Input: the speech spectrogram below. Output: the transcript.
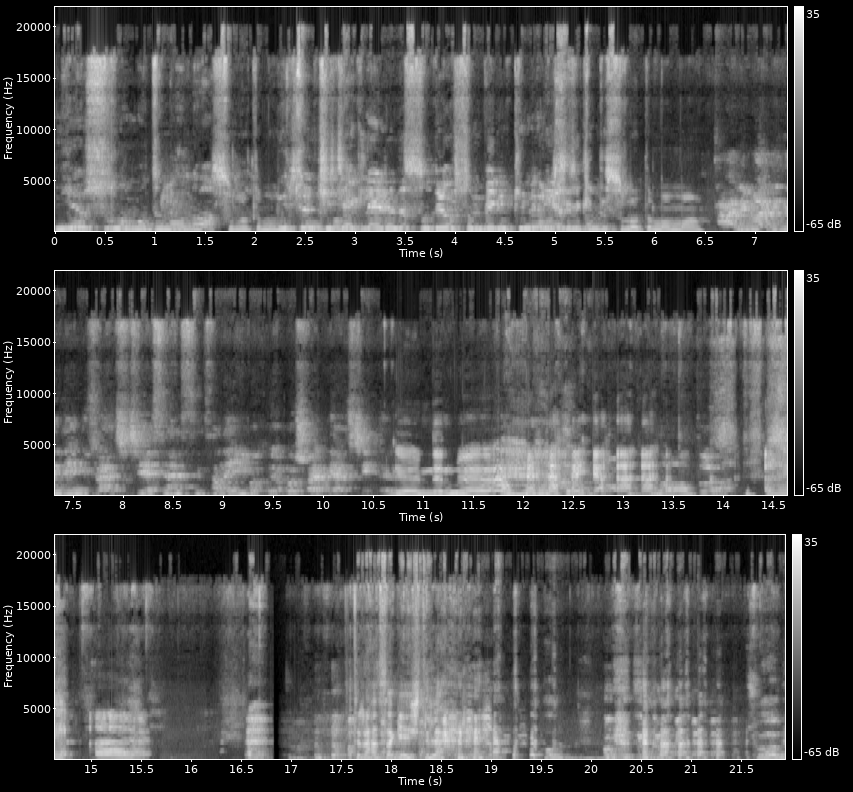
Niye sulamadın onu? Suladım ama Bütün soldu. çiçeklerini suluyorsun. Benimkini niye seninkini de sulamıyorsun? suladım ama. Talim annenin en güzel çiçeği sensin. Sana iyi bakıyor. Boş ver diğer çiçekleri. Gördün mü? ne oldu? Ay. Transa geçtiler. Şu an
